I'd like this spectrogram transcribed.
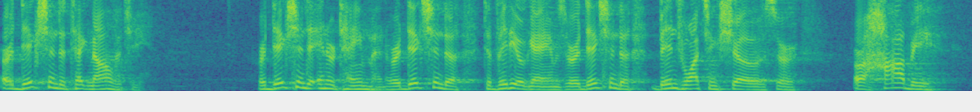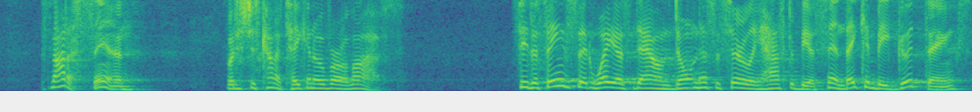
or addiction to technology, or addiction to entertainment, or addiction to, to video games, or addiction to binge watching shows, or, or a hobby. It's not a sin, but it's just kind of taken over our lives. See, the things that weigh us down don't necessarily have to be a sin. They can be good things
